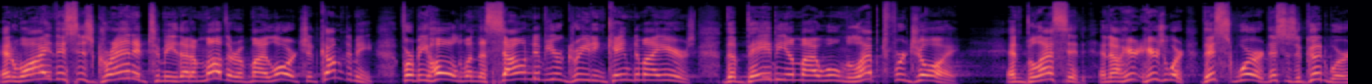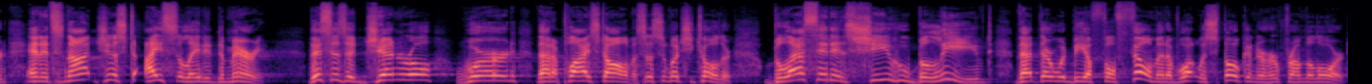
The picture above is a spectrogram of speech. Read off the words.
And why this is granted to me that a mother of my Lord should come to me. For behold, when the sound of your greeting came to my ears, the baby in my womb leapt for joy and blessed. And now here, here's a word. This word, this is a good word, and it's not just isolated to Mary. This is a general word that applies to all of us. Listen to what she told her. Blessed is she who believed that there would be a fulfillment of what was spoken to her from the Lord.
